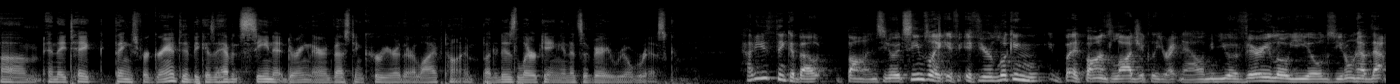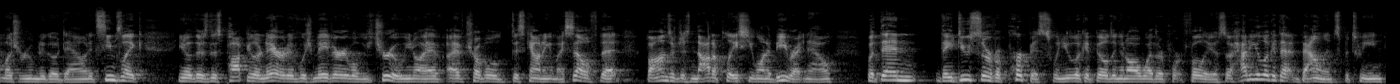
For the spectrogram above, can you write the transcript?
Um, and they take things for granted because they haven't seen it during their investing career, their lifetime. But it is lurking and it's a very real risk. How do you think about bonds? You know, it seems like if, if you're looking at bonds logically right now, I mean, you have very low yields, you don't have that much room to go down. It seems like, you know, there's this popular narrative, which may very well be true. You know, I have, I have trouble discounting it myself that bonds are just not a place you want to be right now. But then they do serve a purpose when you look at building an all weather portfolio. So, how do you look at that balance between,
